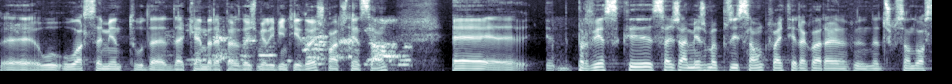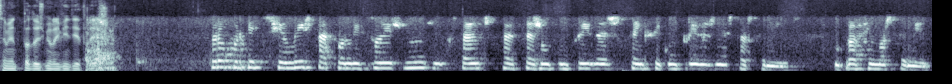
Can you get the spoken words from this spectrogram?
eh, o, o, orçamento da, da, Câmara para 2022 com a abstenção. Eh, prevê-se que seja a mesma posição que vai ter agora na discussão do orçamento para 2023? Para o Partido Socialista há condições muito importantes para que sejam cumpridas, têm que ser cumpridas neste orçamento, no próximo orçamento,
